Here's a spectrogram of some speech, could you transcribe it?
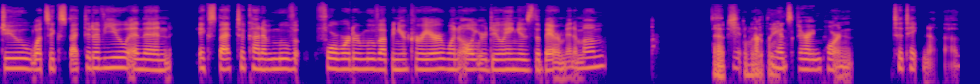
do what's expected of you and then expect to kind of move forward or move up in your career when all you're doing is the bare minimum. Absolutely. It's very important to take note of.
